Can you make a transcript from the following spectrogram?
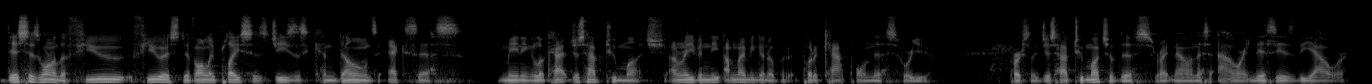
this is one of the few, fewest, if only places Jesus condones excess, meaning, look, just have too much. I don't even need, I'm not even going to put a cap on this for you personally just have too much of this right now in this hour, and this is the hour.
